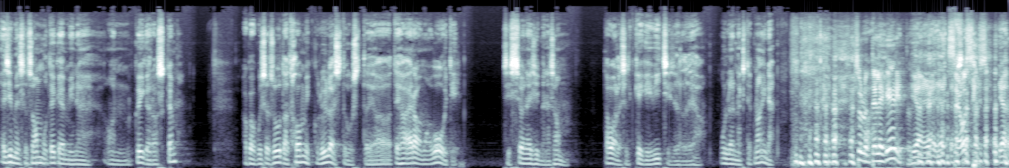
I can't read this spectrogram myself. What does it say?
esimese sammu tegemine on kõige raskem, aga kui sa suudad hommikul üles tõusta ja teha ära oma voodi, siis see on esimene samm. Tavaliselt keegi ei viitsi seda teha mul õnneks teeb naine sul on delegeeritud. ja, ja, ja see oskus. jah,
